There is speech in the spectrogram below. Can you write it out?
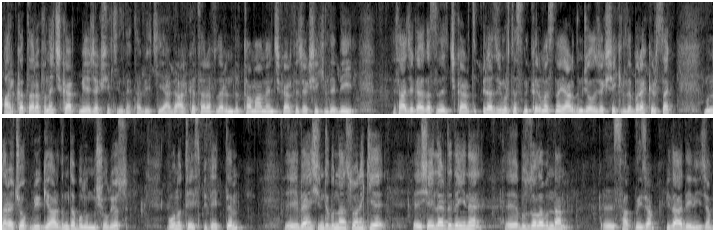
arka tarafını çıkartmayacak şekilde tabii ki. Yani arka taraflarını da tamamen çıkartacak şekilde değil. Sadece gagasını çıkartıp biraz yumurtasını kırmasına yardımcı olacak şekilde bırakırsak bunlara çok büyük yardımda bulunmuş oluyoruz. Onu tespit ettim. E, ben şimdi bundan sonraki e, şeylerde de yine e, buzdolabından e, saklayacağım. Bir daha deneyeceğim.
